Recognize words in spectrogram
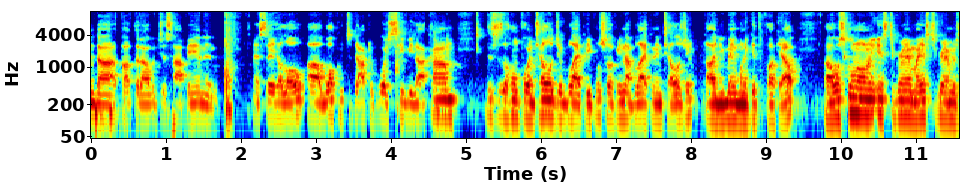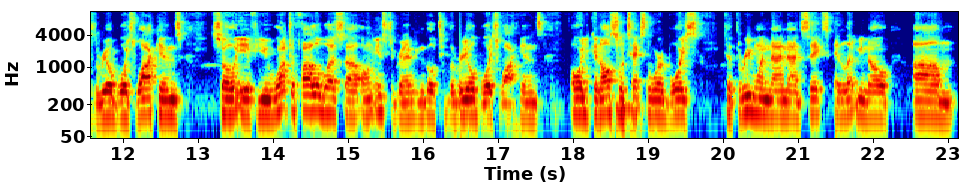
and uh, thought that I would just hop in and, and say hello. Uh, welcome to drboycetv.com. This is a home for intelligent black people. So if you're not black and intelligent, uh, you may want to get the fuck out. Uh, what's going on on Instagram? My Instagram is the real Boyce Watkins. So if you want to follow us uh, on Instagram, you can go to the real Boyce Watkins, or you can also text the word Boyce to 31996 and let me know. Um,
